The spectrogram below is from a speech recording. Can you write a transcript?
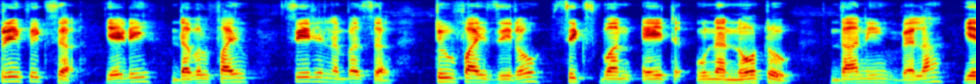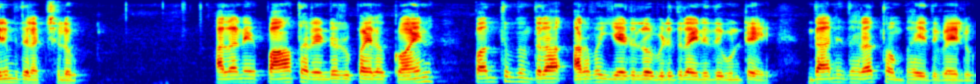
Prefix A D double five serial numbers two five zero six one eight ఉన్న నోటు దాని వెల ఎనిమిది లక్షలు. అలానే పాత రెండు రూపాయల కాయిన్ పంతొమ్మిది వందల అరవై ఏడులో విడుదలైనది ఉంటే దాని ధర తొంభై ఐదు వేలు.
